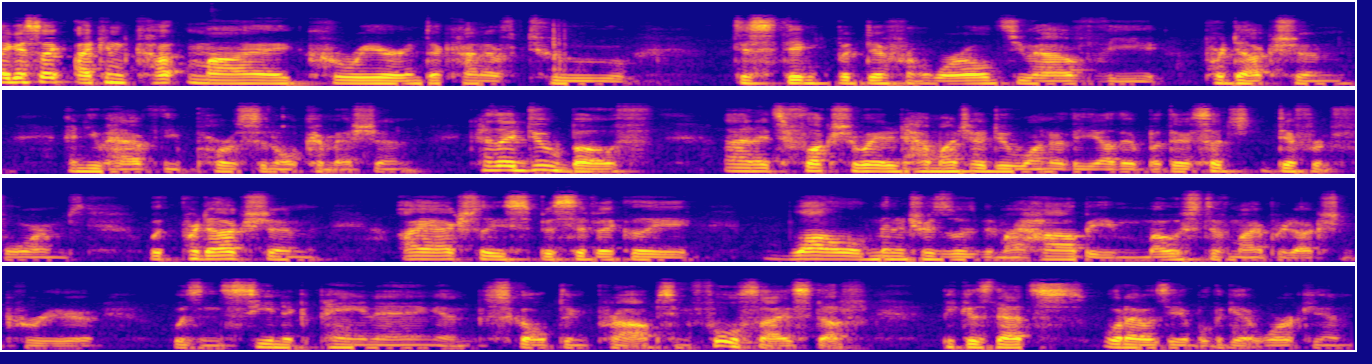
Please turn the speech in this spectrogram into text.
I guess I, I can cut my career into kind of two distinct but different worlds. You have the production and you have the personal commission. Because I do both, and it's fluctuated how much I do one or the other, but they're such different forms. With production, I actually specifically, while miniatures has always been my hobby, most of my production career was in scenic painting and sculpting props and full size stuff because that's what I was able to get work in.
